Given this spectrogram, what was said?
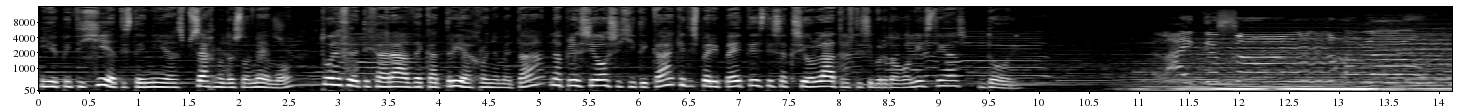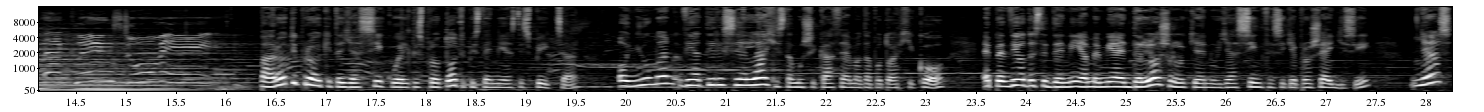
Η επιτυχία της ταινίας «Ψάχνοντας τον Νέμο» του έφερε τη χαρά 13 χρόνια μετά να πλαισιώσει ηχητικά και τις περιπέτειες της αξιολάτρευτης συμπροταγωνίστριας Ντόρι. Παρότι πρόκειται για sequel της πρωτότυπης ταινίας της Pixar, ο Νιούμαν διατήρησε ελάχιστα μουσικά θέματα από το αρχικό, επενδύοντας την ταινία με μια εντελώς ολοκένουργια σύνθεση και προσέγγιση, μιας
